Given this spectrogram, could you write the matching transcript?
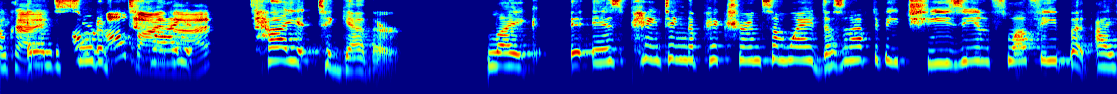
Okay. And sort I'll, of I'll tie it, tie it together. Like it is painting the picture in some way. It doesn't have to be cheesy and fluffy, but I,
